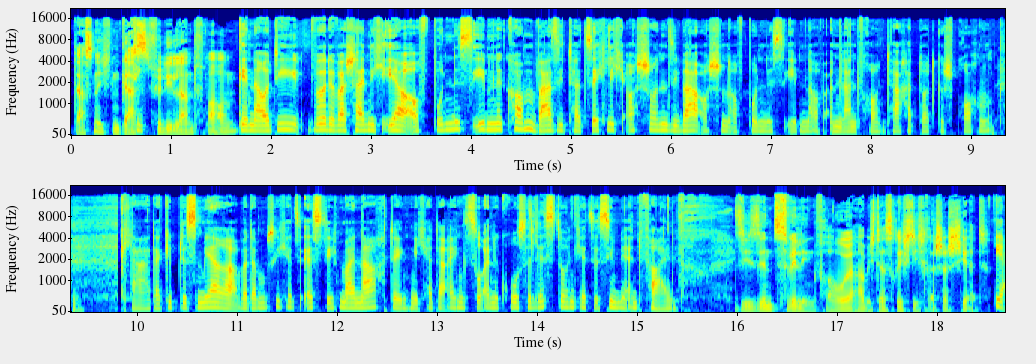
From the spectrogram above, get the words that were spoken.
Das nicht ein Gast die, für die Landfrauen? Genau, die würde wahrscheinlich eher auf Bundesebene kommen. War sie tatsächlich auch schon. Sie war auch schon auf Bundesebene auf einem Landfrauentag, hat dort gesprochen. Okay. Klar, da gibt es mehrere, aber da muss ich jetzt erst mal nachdenken. Ich hatte eigentlich so eine große Liste und jetzt ist sie mir entfallen. Sie sind Zwilling, Frau Röhr, habe ich das richtig recherchiert? Ja.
